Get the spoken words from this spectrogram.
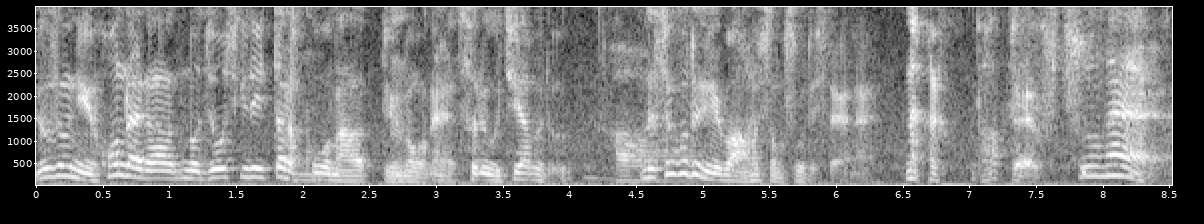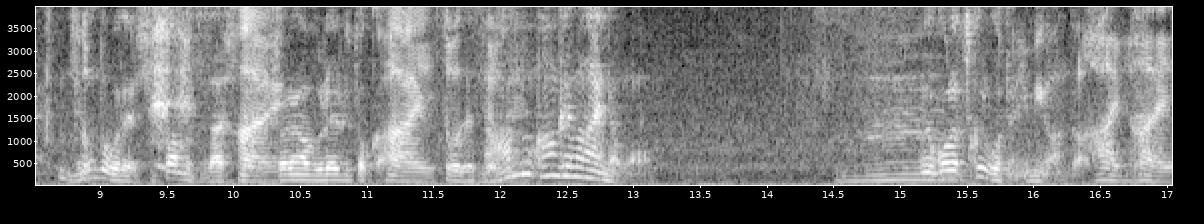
要するに本来の常識で言ったらこうなっていうのをね、それを打ち破る。あーでそういうことで言えばあの人もそうでしたよねなるほだって普通ね自分のところで出版物出してはい。それが売れるとか、どはい。そうですよね。何の関係もないんだもん。でこれ作ることに意味があるんだ。はいはい。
